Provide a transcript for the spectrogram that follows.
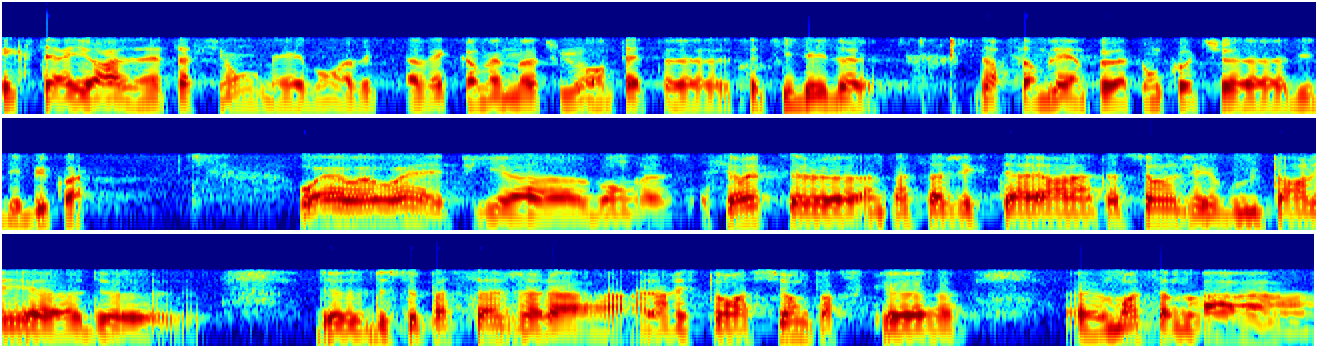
extérieurs à la natation, mais bon, avec, avec quand même toujours en tête cette idée de, de ressembler un peu à ton coach du début, quoi. Ouais, ouais, ouais. Et puis, euh, bon, c'est vrai que c'est un passage extérieur à la natation. J'ai voulu parler euh, de, de, de ce passage à la, à la restauration parce que euh, moi, ça m'a,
